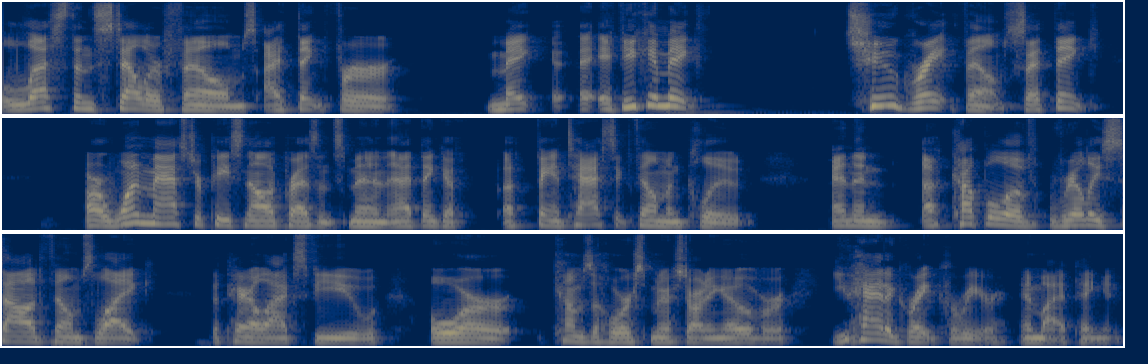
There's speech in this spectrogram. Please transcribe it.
less than stellar films. I think for make if you can make two great films, I think are one masterpiece in All the President's Men, and I think a, a fantastic film in Klute, and then a couple of really solid films like The Parallax View or Comes a Horseman or Starting Over. You had a great career, in my opinion.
